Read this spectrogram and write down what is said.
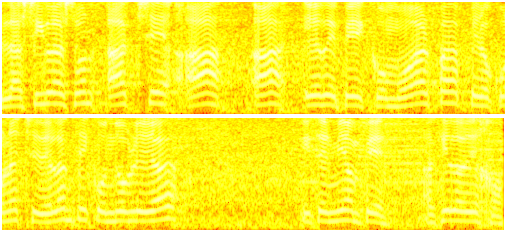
las siglas son H-A-A-R-P, como ARPA, pero con H delante, con doble A y termina en P. Aquí lo dejo.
